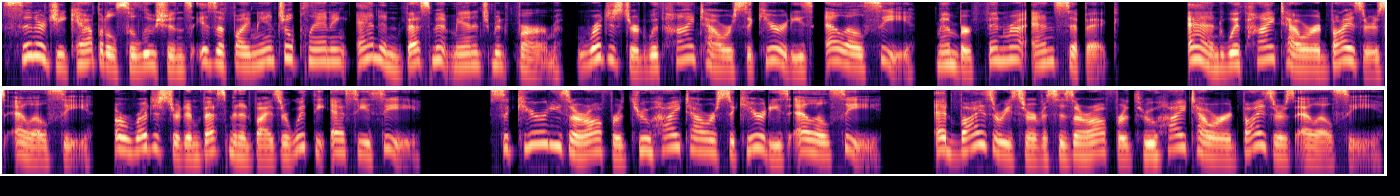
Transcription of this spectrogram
Synergy Capital Solutions is a financial planning and investment management firm registered with Hightower Securities LLC, member FINRA and SIPC and with Hightower Advisors LLC, a registered investment advisor with the SEC. Securities are offered through Hightower Securities LLC. Advisory services are offered through Hightower Advisors LLC.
